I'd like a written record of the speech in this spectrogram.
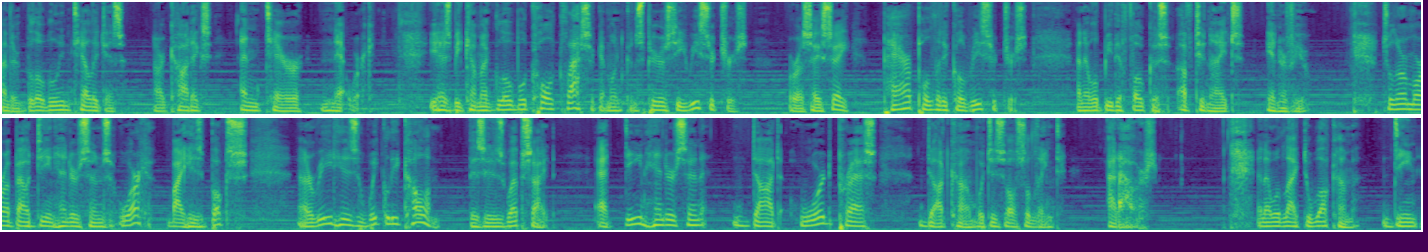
and their global intelligence, narcotics, and terror network. It has become a global cult classic among conspiracy researchers, or as I say, parapolitical researchers, and it will be the focus of tonight's interview. To learn more about Dean Henderson's work, buy his books, and read his weekly column, visit his website at deanhenderson.wordpress.com, which is also linked at ours. And I would like to welcome Dean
